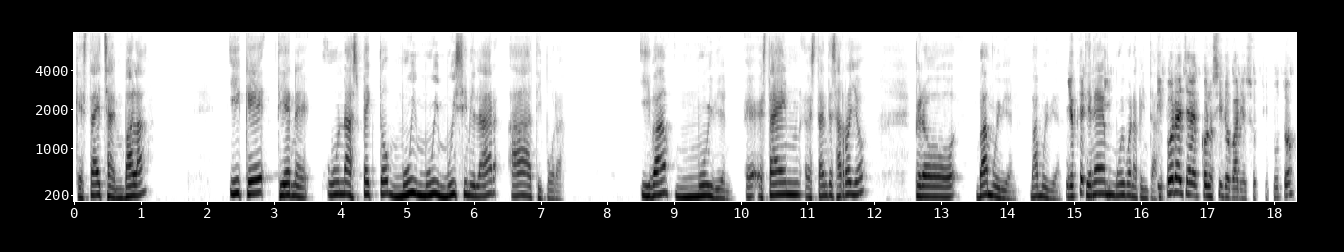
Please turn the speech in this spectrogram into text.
que está hecha en bala y que tiene un aspecto muy, muy, muy similar a Tipora. Y va muy bien. Eh, está, en, está en desarrollo, pero va muy bien, va muy bien. Tiene muy buena pinta. Tipora ya he conocido varios sustitutos.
